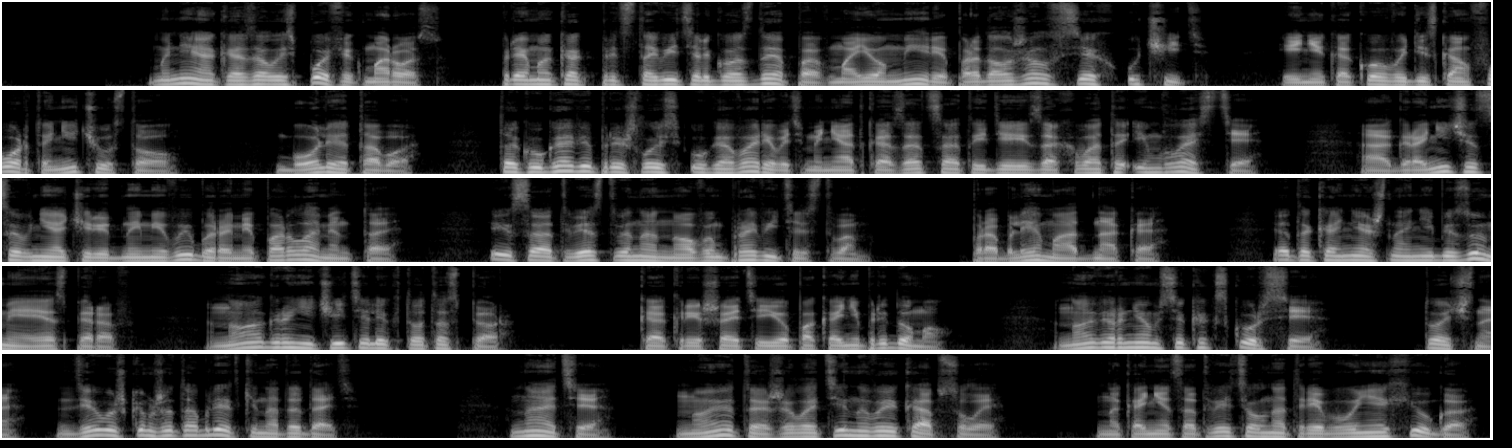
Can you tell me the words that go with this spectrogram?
Мне оказалось пофиг мороз. Прямо как представитель Госдепа в моем мире продолжал всех учить и никакого дискомфорта не чувствовал. Более того, Такугаве пришлось уговаривать меня отказаться от идеи захвата им власти, а ограничиться внеочередными выборами парламента и, соответственно, новым правительством. Проблема, однако, это, конечно, не безумие эсперов, но ограничители кто-то спер. Как решать ее пока не придумал. Но вернемся к экскурсии. Точно, девушкам же таблетки надо дать. Нате, но это желатиновые капсулы – Наконец ответил на требования Хьюго.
